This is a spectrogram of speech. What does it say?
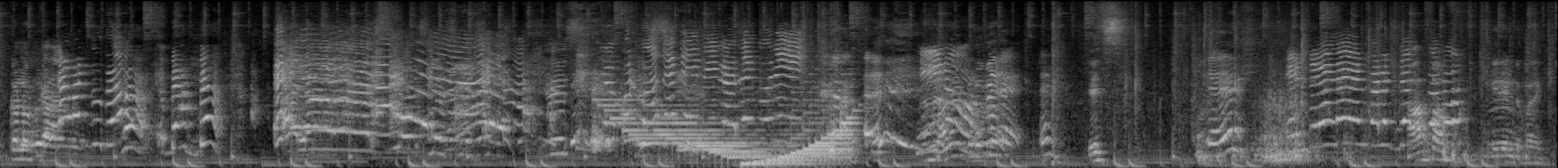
ఇక్కడ ఎస్ ఏ హాఫ్ హాఫ్ ఈ రెండు మనకి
